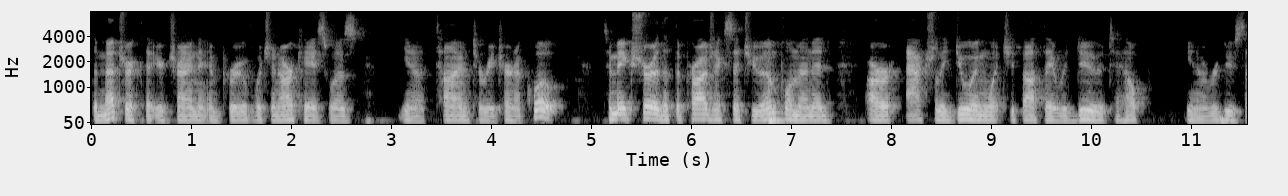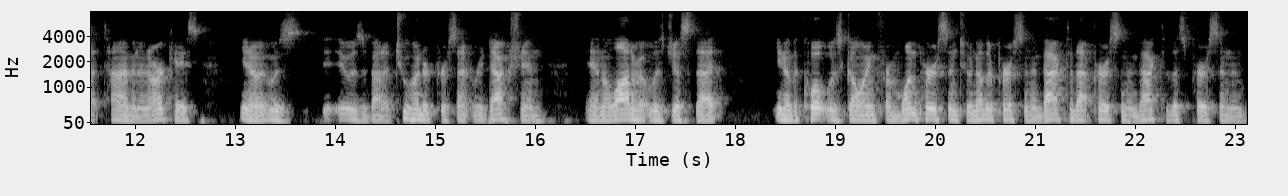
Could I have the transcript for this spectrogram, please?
the metric that you're trying to improve, which in our case was you know time to return a quote, to make sure that the projects that you implemented are actually doing what you thought they would do to help you know reduce that time. And in our case, you know it was it was about a 200% reduction, and a lot of it was just that you know the quote was going from one person to another person and back to that person and back to this person and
